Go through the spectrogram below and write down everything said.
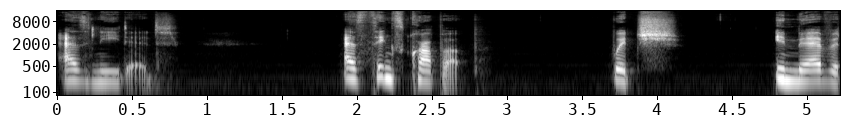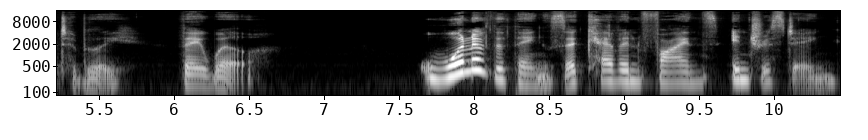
as needed as things crop up, which inevitably they will. One of the things that Kevin finds interesting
